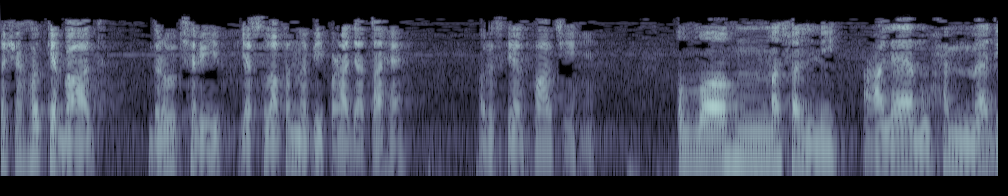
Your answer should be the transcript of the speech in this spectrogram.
तशहद के बाद दरूद शरीफ या सलातुन नबी पढ़ा जाता है और उसके अल्फाज ये हैं اللهم صل على محمد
